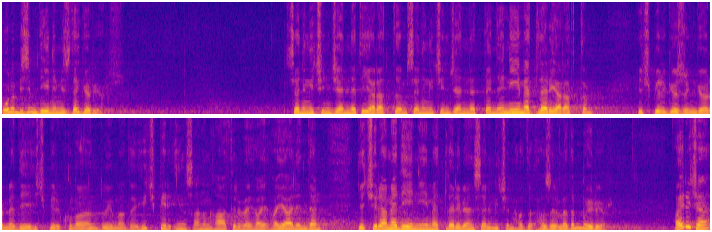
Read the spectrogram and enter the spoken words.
bunu bizim dinimizde görüyoruz. Senin için cenneti yarattım, senin için cennette ne nimetler yarattım. Hiçbir gözün görmediği, hiçbir kulağın duymadığı, hiçbir insanın hatır ve hayalinden geçiremediği nimetleri ben senin için hazırladım buyuruyor. Ayrıca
